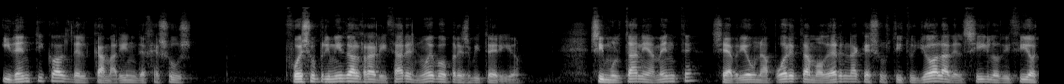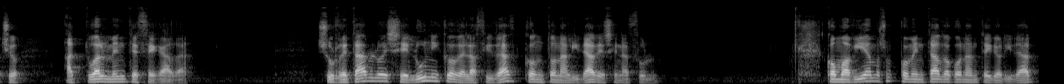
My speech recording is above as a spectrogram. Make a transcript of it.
idéntico al del camarín de Jesús, fue suprimido al realizar el nuevo presbiterio. Simultáneamente se abrió una puerta moderna que sustituyó a la del siglo XVIII, actualmente cegada. Su retablo es el único de la ciudad con tonalidades en azul. Como habíamos comentado con anterioridad,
